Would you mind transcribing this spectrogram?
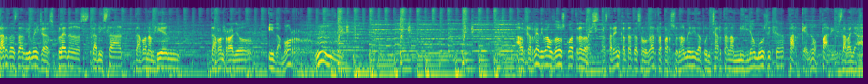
Tardes de diumenges plenes d'amistat, de bon ambient, de bon rotllo i d'amor. Mm. Al carrer Aribau 242. Estaré encantat de saludar-te personalment i de punxar-te la millor música perquè no paris de ballar.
